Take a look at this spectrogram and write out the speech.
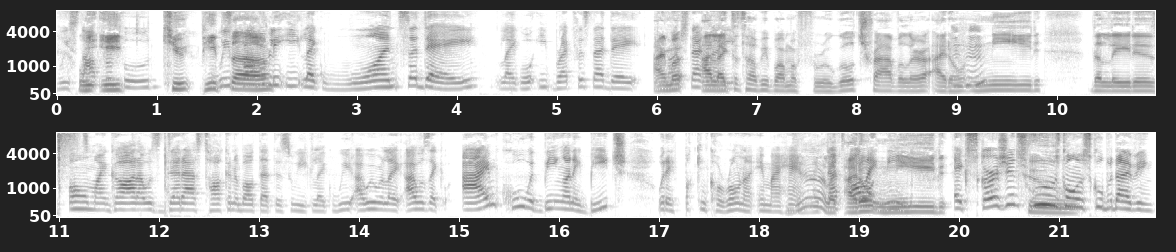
We we for eat food. cute pizza We probably eat like once a day. Like we'll eat breakfast that day, i'm a, that i night. like to tell people i'm a frugal traveler i don't Mhm. need the latest Oh my god, I was dead ass talking about that this week. Like we, I, we were like, I was like, I'm cool with being on a beach with a fucking Corona in my hand. Yeah, like like, that's I all I don't need. need Excursions? to- Who's going scuba diving?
